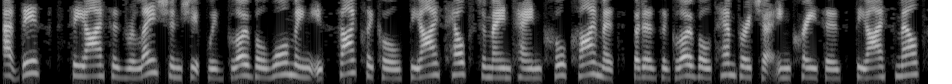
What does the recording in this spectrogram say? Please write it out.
At this, sea ice's relationship with global warming is cyclical, the ice helps to maintain cool climates, but as the global temperature increases, the ice melts,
